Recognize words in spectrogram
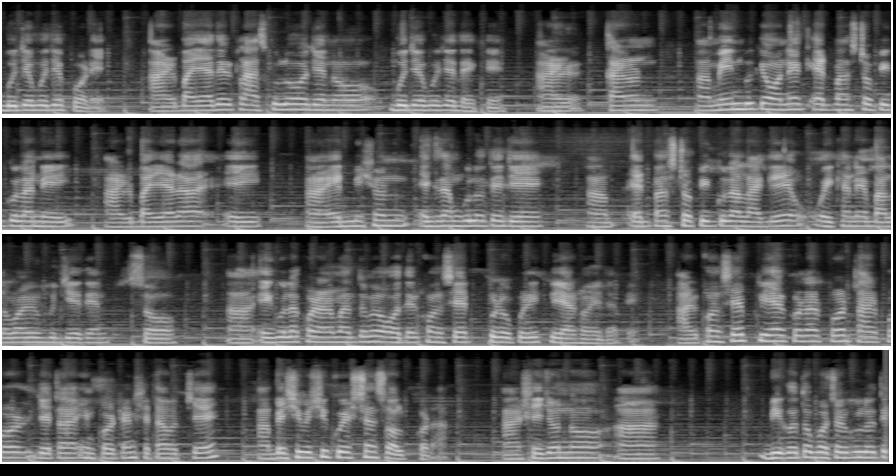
বুঝে বুঝে পড়ে। আর বাইয়াদের ক্লাসগুলো যেন বুঝে বুঝে দেখে। আর কারণ মেইন বুকে অনেক অ্যাডভান্স টপিকগুলো নেই। আর বাইয়ারা এই অ্যাডমিশন এক্সামগুলোতে যে অ্যাডভান্স টপিকগুলো লাগে, ওইখানে ভালোভাবে বুঝিয়ে দেন। সো এগুলো করার মাধ্যমে ওদের কনসেপ্ট পুরোপুরি ক্লিয়ার হয়ে যাবে। আর কনসেপ্ট ক্লিয়ার করার পর তারপর যেটা ইম্পর্টেন্ট সেটা হচ্ছে বেশি বেশি কোয়েশ্চেন সলভ করা। আর সেই জন্য বিগত বছরগুলোতে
